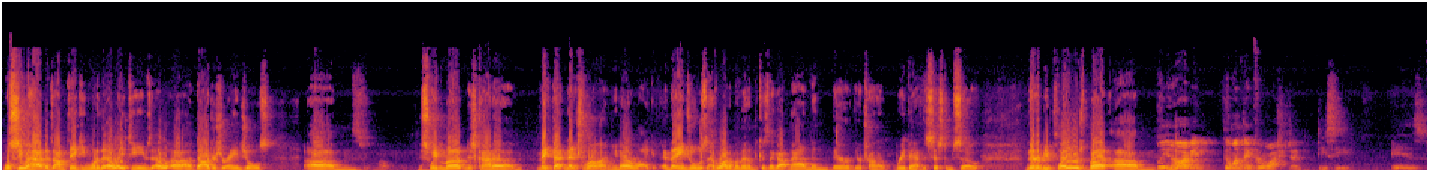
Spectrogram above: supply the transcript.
we'll see what happens. I'm thinking one of the LA teams, L- uh, Dodgers or Angels, um, Sweep 'em up. sweep them up and just kind of make that next run. You know, like and the Angels have a lot of momentum because they got Maddon and they're they're trying to revamp the system. So they're going to be players, but um, Well, you know, I mean, the one thing for Washington D.C. is,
